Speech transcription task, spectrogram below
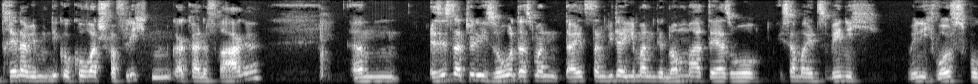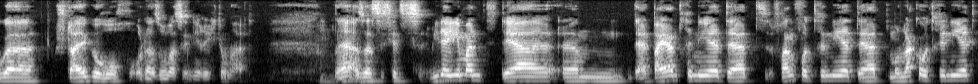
Trainer wie Nico Kovac verpflichten, gar keine Frage. Ähm, es ist natürlich so, dass man da jetzt dann wieder jemanden genommen hat, der so, ich sag mal jetzt wenig, wenig Wolfsburger Stallgeruch oder sowas in die Richtung hat. Ne? Also es ist jetzt wieder jemand, der, ähm, der hat Bayern trainiert, der hat Frankfurt trainiert, der hat Monaco trainiert.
